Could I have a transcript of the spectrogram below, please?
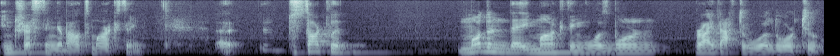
interesting about marketing. Uh, to start with, modern day marketing was born right after World War II,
